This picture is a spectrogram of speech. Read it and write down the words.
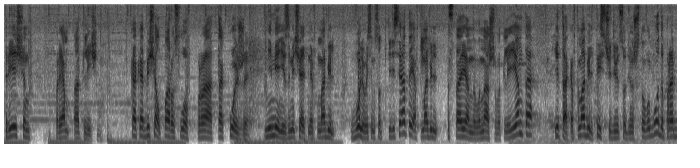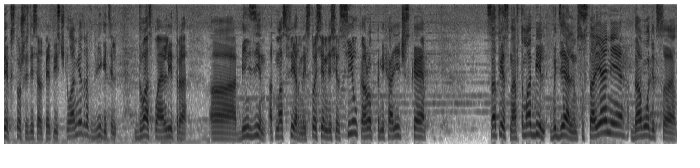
трещин. Прям отлично. Как и обещал, пару слов про такой же не менее замечательный автомобиль Volvo 850, автомобиль постоянного нашего клиента. Итак, автомобиль 1996 года, пробег 165 тысяч километров, двигатель 2,5 литра, бензин атмосферный 170 сил, коробка механическая. Соответственно, автомобиль в идеальном состоянии, доводится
